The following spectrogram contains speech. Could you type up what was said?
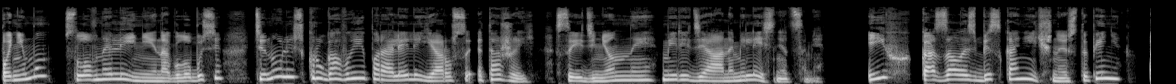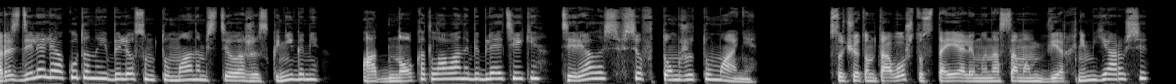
По нему, словно линии на глобусе, тянулись круговые параллели ярусы этажей, соединенные меридианами-лестницами. Их, казалось, бесконечные ступени разделяли окутанные белесым туманом стеллажи с книгами, а дно котлована библиотеки терялось все в том же тумане. С учетом того, что стояли мы на самом верхнем ярусе,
